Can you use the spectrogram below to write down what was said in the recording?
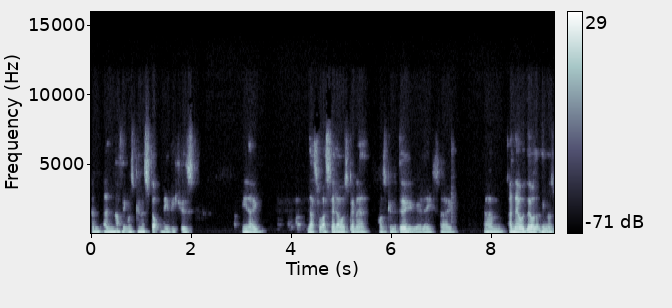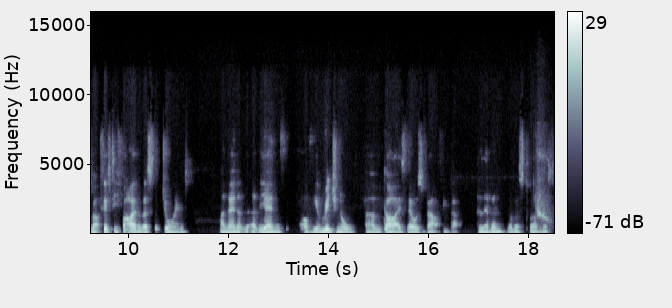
and, and nothing was going to stop me because, you know, that's what I said I was going to I was going to do really. So, um, and there, there was, I think there was about 55 of us that joined, and then at, at the end of the original um, guys, there was about I think about 11 of us, 12 of us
